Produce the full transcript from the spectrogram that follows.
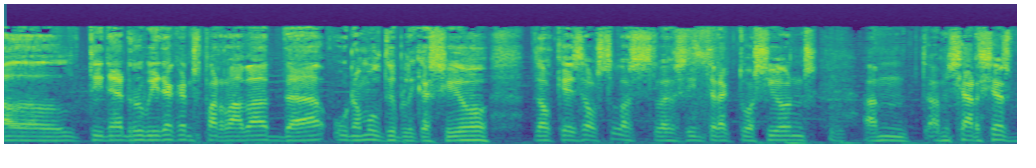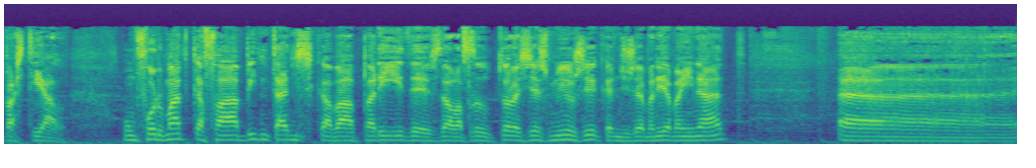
el Tinet Rovira que ens parlava d'una multiplicació del que és els, les, les interactuacions amb, amb xarxes bestial. Un format que fa 20 anys que va parir des de la productora Gess Music, en Josep Maria Mainat, eh,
